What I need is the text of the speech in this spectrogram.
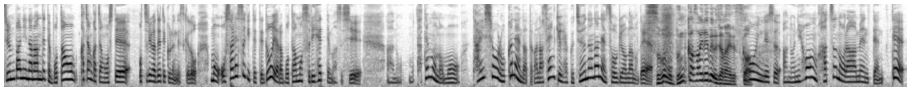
順番に並んでてボタンをカチャンカチャン押してお釣りが出てくるんですけどもう押されすぎててどうやらボタンもすり減ってますしあの建物も大正6年だったかな1917年創業なので。すごいもう文化財レベルじゃないですすかごいんです。あの日本初のラーメン店って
